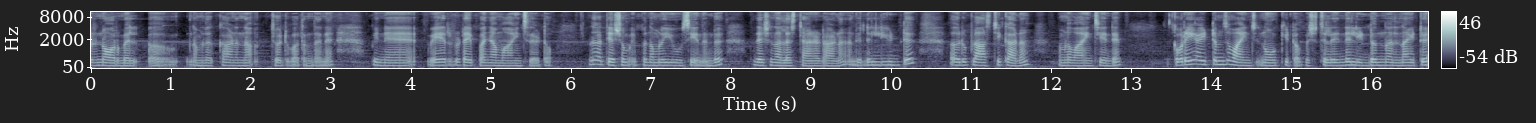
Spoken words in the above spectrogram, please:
ഒരു നോർമൽ നമ്മൾ കാണുന്ന ചോറ്റുപാത്രം തന്നെ. പിന്നെ വേറൊരു ടൈപ്പാണ് ഞാൻ വാങ്ങിച്ചത് കേട്ടോ. അത് അത്യാവശ്യം ഇപ്പം നമ്മൾ യൂസ് ചെയ്യുന്നുണ്ട്. അത്യാവശ്യം നല്ല സ്റ്റാൻഡേർഡാണ്. അതിന്റെ ലിഡ് ഒരു പ്ലാസ്റ്റിക്കാണ് നമ്മൾ വാങ്ങിച്ചതിന്റെ കുറേ ഐറ്റംസ് വാങ്ങിച്ച് നോക്കിയിട്ടോ പക്ഷെ ചിലതിന്റെ ലിഡൊന്നും നന്നായിട്ട്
